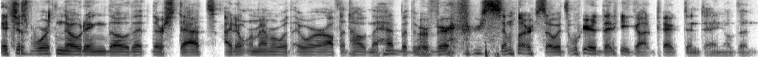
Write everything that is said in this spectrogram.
it's just worth noting, though, that their stats, I don't remember what they were off the top of my head, but they were very, very similar. So it's weird that he got picked and Daniel didn't.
